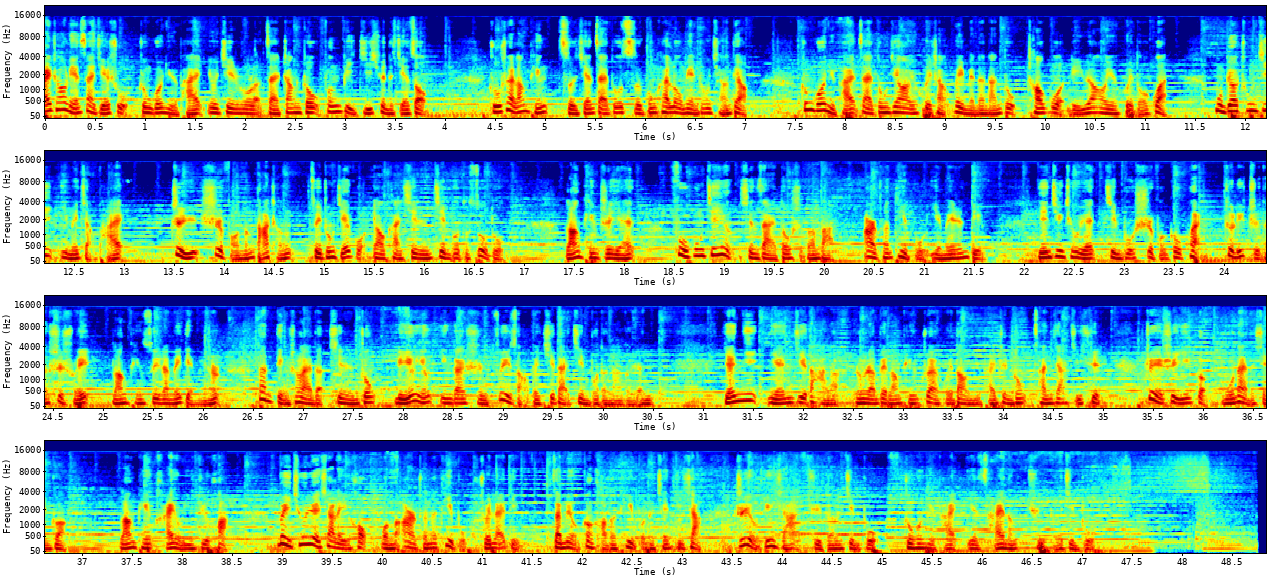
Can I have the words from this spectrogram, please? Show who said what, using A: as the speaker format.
A: 排超联赛结束，中国女排又进入了在漳州封闭集训的节奏。主帅郎平此前在多次公开露面中强调，中国女排在东京奥运会上卫冕的难度超过里约奥运会夺冠，目标冲击一枚奖牌。至于是否能达成，最终结果要看新人进步的速度。郎平直言，副攻接应现在都是短板，二传替补也没人顶。年轻球员进步是否够快？这里指的是谁？郎平虽然没点名，但顶上来的新人中，李盈莹应该是最早被期待进步的那个人。闫妮年纪大了，仍然被郎平拽回到女排阵中参加集训，这也是一个无奈的现状。郎平还有一句话：魏秋月下来以后，我们二传的替补谁来顶？在没有更好的替补的前提下，只有丁霞取得了进步，中国女排也才能取得进步。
